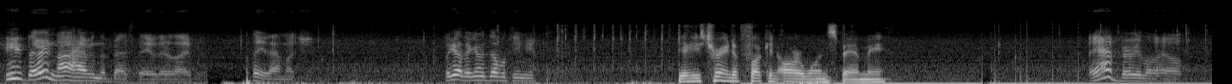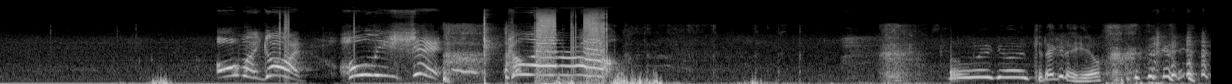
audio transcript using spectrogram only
they're not having the best day of their life. I'll tell you that much. Look out, they're gonna double team you. Yeah, he's trying to fucking R1 spam me. They have very low health. Oh my god! Holy shit! Collateral! Oh my god, can I get a heal?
